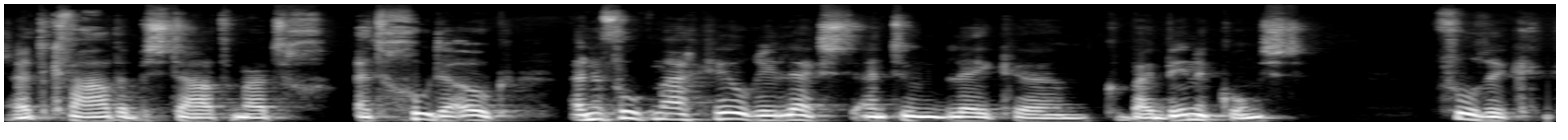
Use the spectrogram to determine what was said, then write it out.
het kwade bestaat, maar het, goede ook. En dan voel ik me eigenlijk heel relaxed. En toen bleek uh, bij binnenkomst, voelde ik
